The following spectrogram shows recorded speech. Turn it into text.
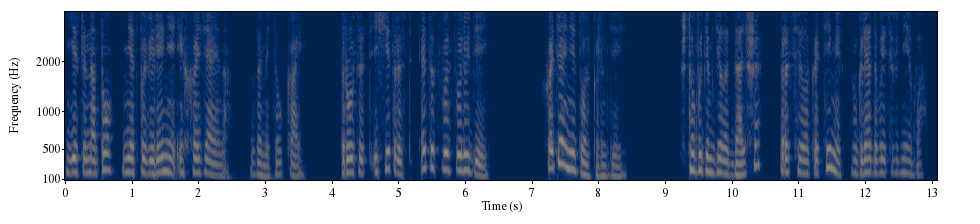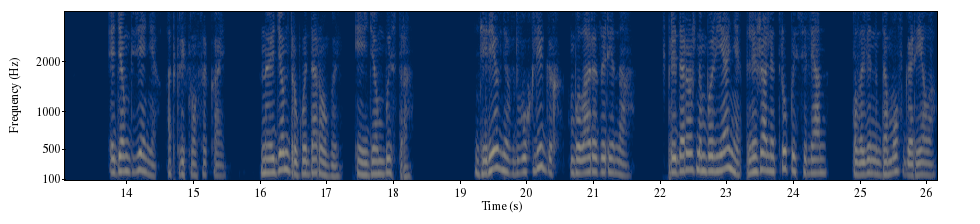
если на то нет повеления их хозяина», – заметил Кай. Трусость и хитрость – это свойство людей. Хотя и не только людей. «Что будем делать дальше?» – спросила Катими, вглядываясь в небо. «Идем к Зене», – откликнулся Кай. «Но идем другой дорогой, и идем быстро». Деревня в двух лигах была разорена. В придорожном бурьяне лежали трупы селян, половина домов горела,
